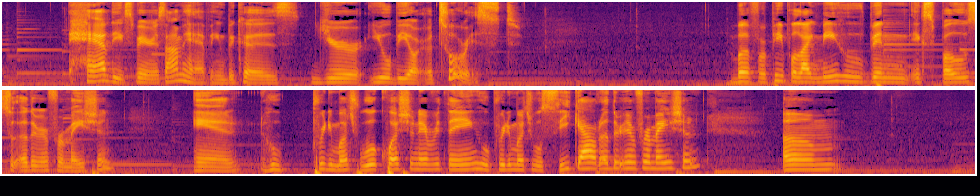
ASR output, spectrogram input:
have the experience I'm having because you're you'll be a, a tourist. But for people like me who've been exposed to other information, and who pretty much will question everything, who pretty much will seek out other information, um,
